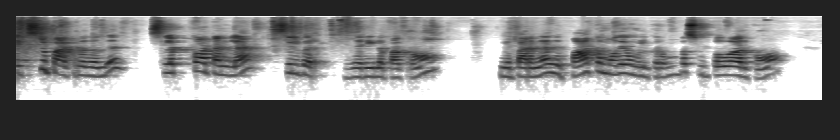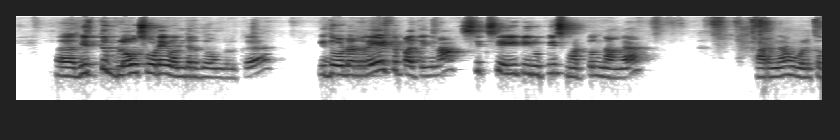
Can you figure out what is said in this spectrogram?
நெக்ஸ்ட் பார்க்குறது வந்து ஸ்லப் காட்டன்ல சில்வர் ஜெரியில பார்க்குறோம். இங்க பாருங்க இது பார்க்கும் போதே உங்களுக்கு ரொம்ப சூப்பரா இருக்கும். வித் பிளவுஸோட வந்துடுது உங்களுக்கு. இதோட ரேட் பார்த்தீங்கன்னா சிக்ஸ் எயிட்டி ருபீஸ் மட்டும்தாங்க. பாருங்க உங்களுக்கு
